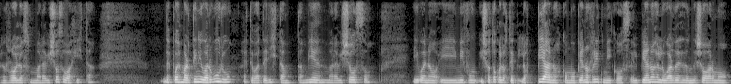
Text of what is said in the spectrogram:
El Rolo es un maravilloso bajista. Después Martín Ibarburu, este baterista también maravilloso. Y bueno, y, yo toco los, los pianos como pianos rítmicos. El piano es el lugar desde donde yo armo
